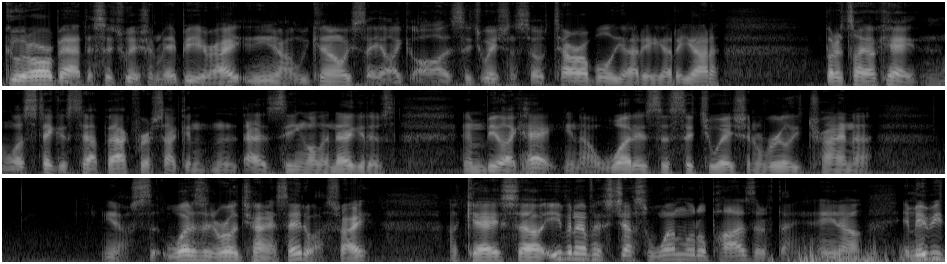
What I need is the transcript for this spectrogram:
good or bad the situation may be right you know we can always say like oh the situation is so terrible yada yada yada but it's like, okay, let's take a step back for a second uh, as seeing all the negatives and be like, hey, you know, what is the situation really trying to, you know, what is it really trying to say to us, right? Okay, so even if it's just one little positive thing, you know, it may be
